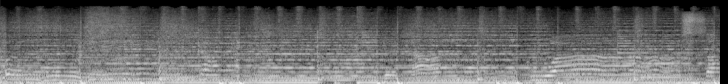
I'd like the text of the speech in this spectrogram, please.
pemulihkan dengan kuasa.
